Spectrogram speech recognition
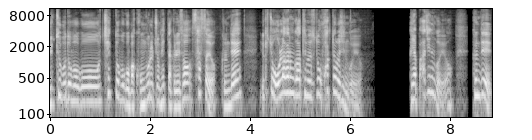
유튜브도 보고 책도 보고 막 공부를 좀 했다. 그래서 샀어요. 그런데 이렇게 좀 올라가는 것 같으면서도 확 떨어지는 거예요. 그냥 빠지는 거예요. 그런데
